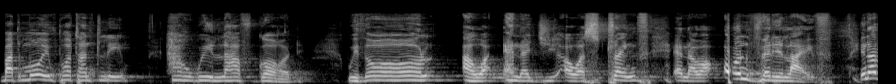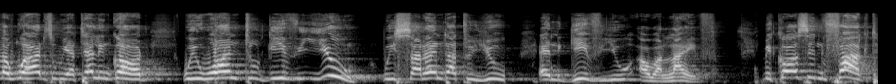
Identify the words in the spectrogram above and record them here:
but more importantly, how we love God with all our energy, our strength, and our own very life. In other words, we are telling God, we want to give you, we surrender to you and give you our life. Because in fact,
